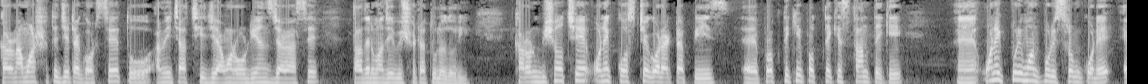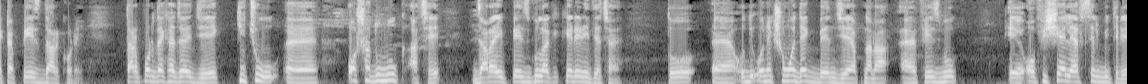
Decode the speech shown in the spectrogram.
কারণ আমার সাথে যেটা ঘটছে, তো আমি চাচ্ছি যে আমার অডিয়েন্স যারা আছে, তাদের মাঝে বিষয়টা তুলে ধরি। কারণ বিষয় হচ্ছে, অনেক কষ্টে করা একটা পেজ প্রত্যেকে প্রত্যেকের স্থান থেকে অনেক পরিমাণ পরিশ্রম করে একটা পেজ দাঁড় করে। তারপর দেখা যায় যে কিছু অসাধু লোক আছে, যারা এই পেজগুলোকে কেড়ে নিতে চায়। তো অনেক সময় দেখবেন যে আপনারা ফেসবুক অফিসিয়াল অ্যাপসের ভিতরে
